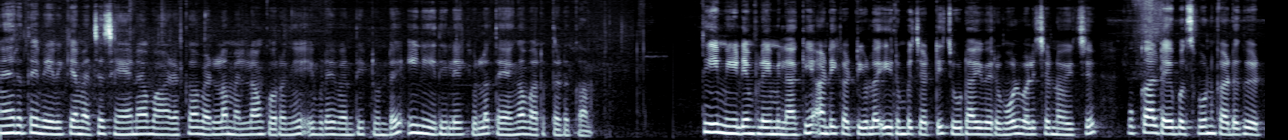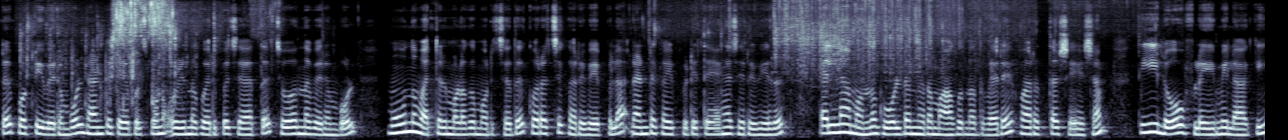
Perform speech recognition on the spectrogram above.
നേരത്തെ വേവിക്കാൻ വെച്ച ചേന വാഴക്ക വെള്ളമെല്ലാം കുറഞ്ഞ് ഇവിടെ വെന്തിട്ടുണ്ട്. ഇനി ഇതിലേക്കുള്ള തേങ്ങ വറുത്തെടുക്കാം. തീ മീഡിയം ഫ്ലെയിമിലാക്കി അടികട്ടിയുള്ള ഇരുമ്പ് ചട്ടി ചൂടായി വരുമ്പോൾ വെളിച്ചെണ്ണ ഒഴിച്ച് മുക്കാൽ ടേബിൾ സ്പൂൺ കടുക് ഇട്ട് പൊട്ടി വരുമ്പോൾ രണ്ട് ടേബിൾ സ്പൂൺ ഉഴുന്ന് പരിപ്പ് ചേർത്ത് ചുവന്ന് വരുമ്പോൾ മൂന്ന് വറ്റൽമുളക് മുറിച്ചത് കുറച്ച് കറിവേപ്പില രണ്ട് കൈപ്പിടി തേങ്ങ ചെരുവിയത് എല്ലാം ഒന്ന് ഗോൾഡൻ നിറമാകുന്നത് വരെ വറുത്ത ശേഷം തീ ലോ ഫ്ലെയിമിലാക്കി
